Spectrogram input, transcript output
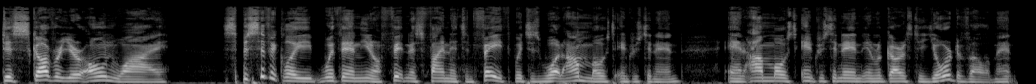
discover your own why specifically within you know fitness finance and faith which is what i'm most interested in and i'm most interested in in regards to your development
